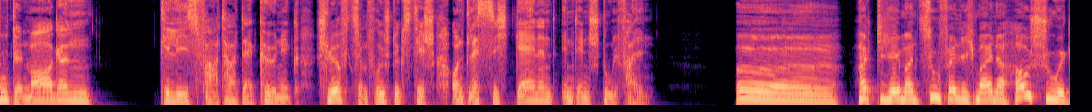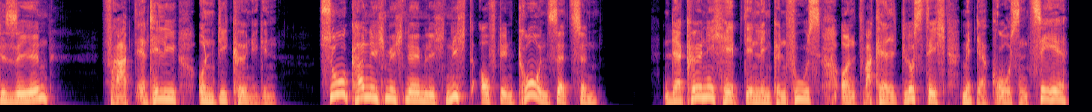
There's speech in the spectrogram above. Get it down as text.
Guten Morgen, Tillys Vater, der König, schlürft zum Frühstückstisch und lässt sich gähnend in den Stuhl fallen. Äh, hat jemand zufällig meine Hausschuhe gesehen? fragt er Tilly und die Königin. So kann ich mich nämlich nicht auf den Thron setzen. Der König hebt den linken Fuß und wackelt lustig mit der großen Zehe,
